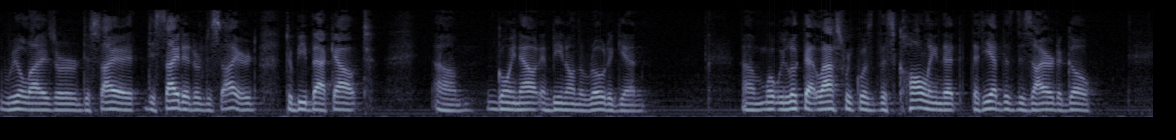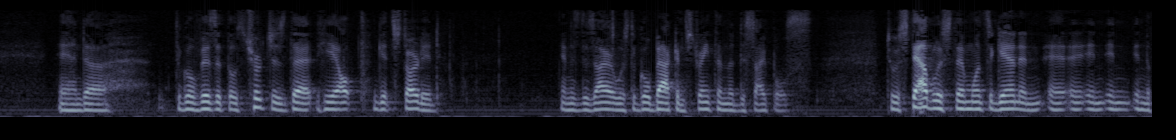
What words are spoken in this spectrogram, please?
realized or decided decided or desired to be back out, um, going out and being on the road again. Um, what we looked at last week was this calling that that he had this desire to go and uh, to go visit those churches that he helped get started. And his desire was to go back and strengthen the disciples, to establish them once again in, in, in, in the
